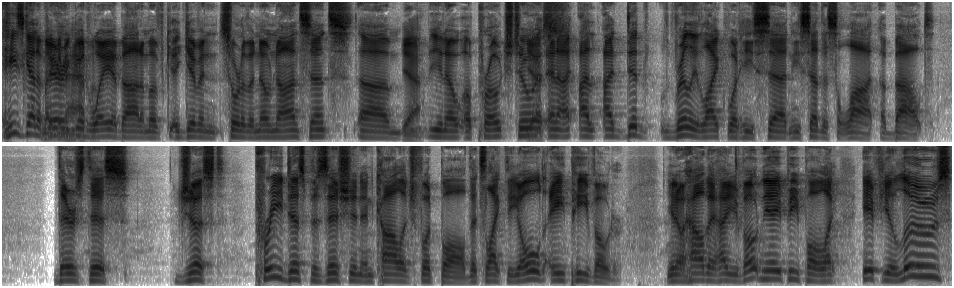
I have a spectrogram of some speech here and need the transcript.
He's got a very good happen. way about him of giving sort of a no nonsense, um, yeah. you know, approach to yes. it. And I, I, I did really like what he said, and he said this a lot about there's this just predisposition in college football that's like the old AP voter. You know how they how you vote in the AP poll. Like if you lose,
